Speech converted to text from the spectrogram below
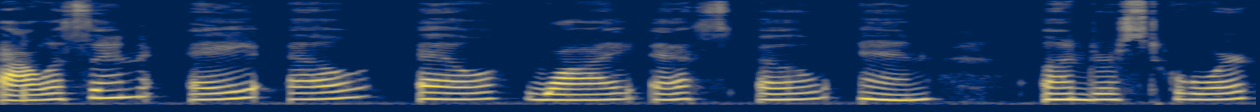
Allyson A L L Y S O N underscore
